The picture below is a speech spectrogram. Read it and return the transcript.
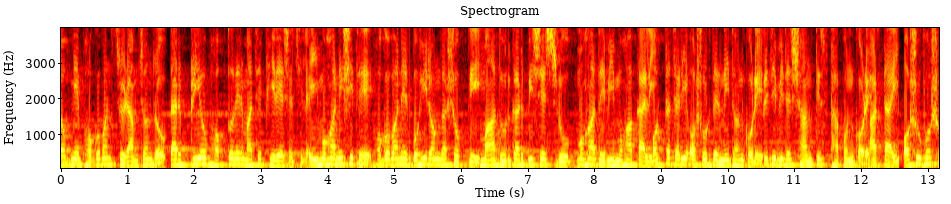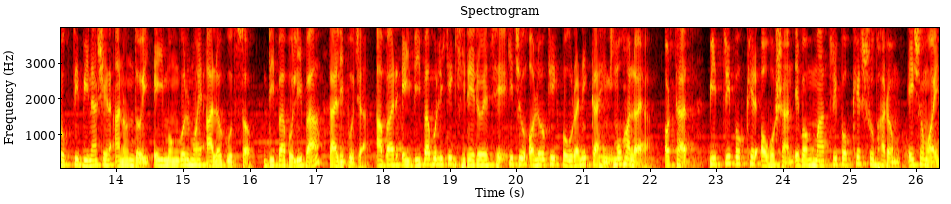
লগ্নে ভগবান শ্রীরামচন্দ্র তার প্রিয় ভক্তদের মাঝে ফিরে এসেছিলেন। এই মহানিশীথে ভগবানের বহিরঙ্গা শক্তি, মা দুর্গার বিশেষ রূপ, মহাদেবী, মহাকালী, অত্যাচারী অসুরদের নিধন করে পৃথিবীতে শান্তি স্থাপন করে। আর তাই অশুভ শক্তি বিনাশের আনন্দই এই মঙ্গলময় আলোক উৎসব, দীপাবলি বা কালী পূজা। আবার এই দীপাবলিকে ঘিরে রয়েছে কিছু অলৌকিক পৌরাণিক কাহিনী, মহালয়া, অর্থাৎ পিতৃপক্ষের অবসান এবং মাতৃপক্ষের শুভারম্ভ। এই সময়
